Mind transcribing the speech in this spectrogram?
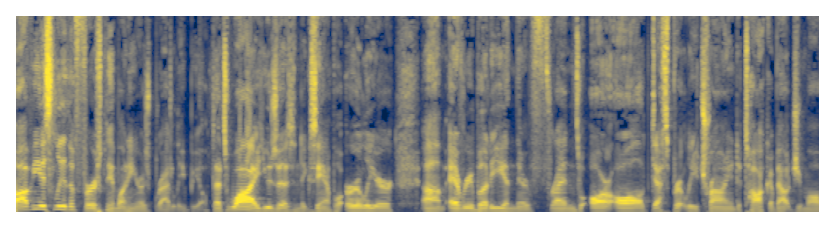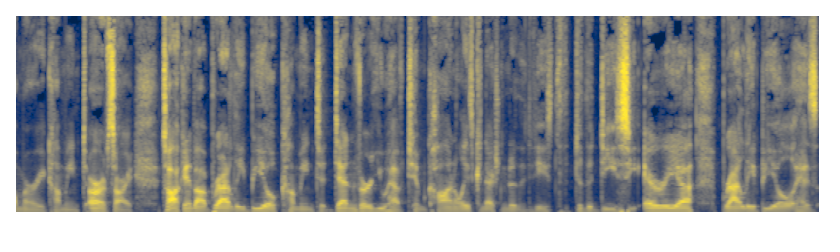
Obviously, the first name on here is Bradley Beal. That's why I used it as an example earlier. Um, everybody and their friends are all desperately trying to talk about Jamal Murray coming, to, or I'm sorry, talking about Bradley Beal coming to Denver. You have Tim Connolly's connection to the D- to the DC area. Bradley Beal has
